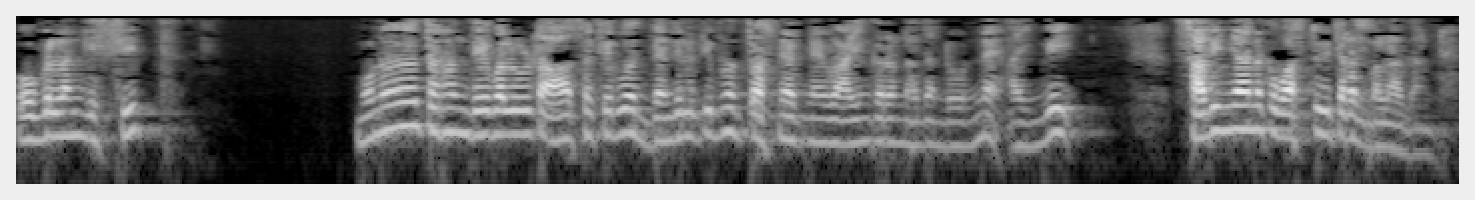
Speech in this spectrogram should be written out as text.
ඕගොල්ලන්ගේ සිත් මොන තරම් දේවල් වලට ආස කෙරුවත් බැඳිලා තිබුණොත් ප්‍රශ්නයක් නෑ ඒවා අයින් කරන්න හදන්න ඕනේ නෑ අයින් වෙයි. සවිඥානික වස්තු විතරක් බලා ගන්න.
